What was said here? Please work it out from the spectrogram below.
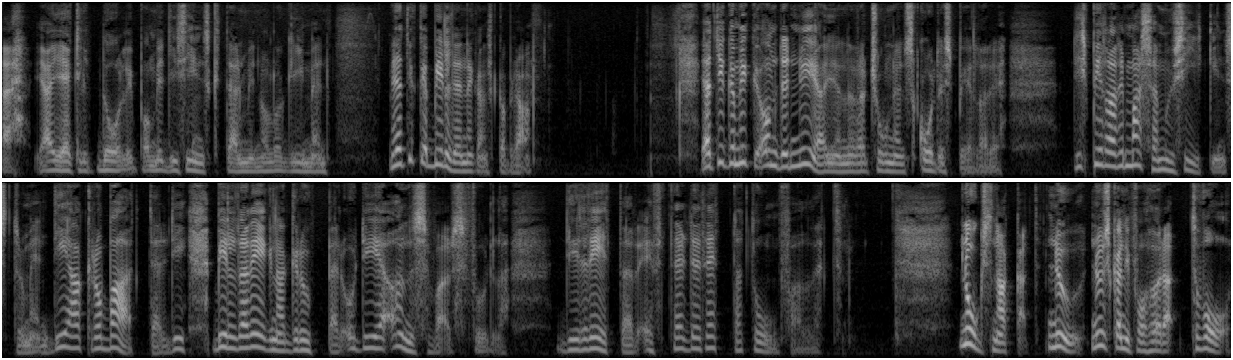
Äh, jag är jäkligt dålig på medicinsk terminologi men, men jag tycker bilden är ganska bra. Jag tycker mycket om den nya generationens skådespelare. De spelar en massa musikinstrument, de är akrobater, de bildar egna grupper och de är ansvarsfulla. De letar efter det rätta tonfallet. Nog snackat. Nu, nu ska ni få höra två,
